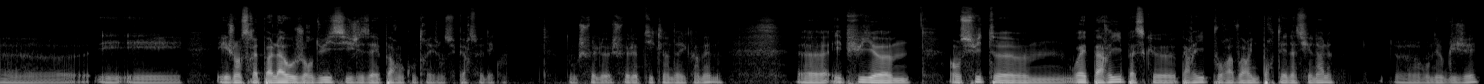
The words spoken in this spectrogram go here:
Euh, et et, et j'en serais pas là aujourd'hui si je les avais pas rencontrés, j'en suis persuadé. Quoi. Donc je fais le, je fais le petit clin d'œil quand même. Et puis ensuite, ouais, Paris, parce que Paris, pour avoir une portée nationale, on est obligé.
